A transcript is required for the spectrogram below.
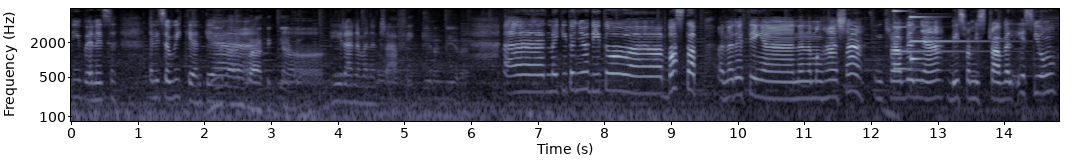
people, and it's and it's a weekend, kaya Bihira ang traffic dito. Oo, bihira naman ang traffic. Birang-bira. At makita nyo dito, ah, bus stop. Another thing ah, na namangha siya. Yung travel niya, based from his travel, is yung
